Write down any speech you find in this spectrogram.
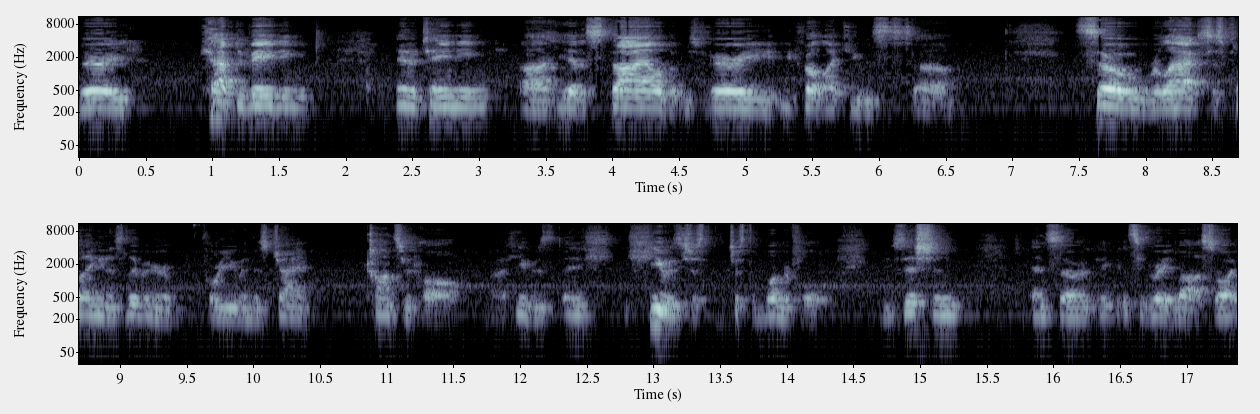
very captivating, entertaining. Uh, he had a style that was very, you felt like he was uh, so relaxed just playing in his living room for you in this giant concert hall. Uh, he was he was just just a wonderful musician, and so it, it's a great loss. So I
